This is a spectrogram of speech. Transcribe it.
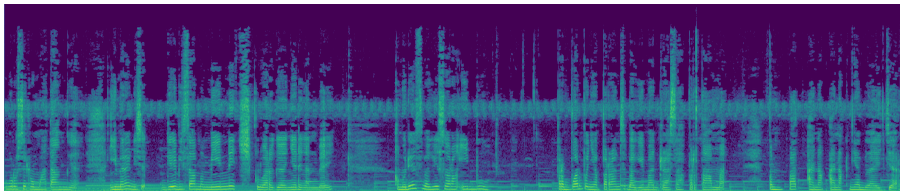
ngurusin rumah tangga. Gimana bisa dia bisa memanage keluarganya dengan baik. Kemudian sebagai seorang ibu perempuan punya peran sebagai madrasah pertama tempat anak-anaknya belajar.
